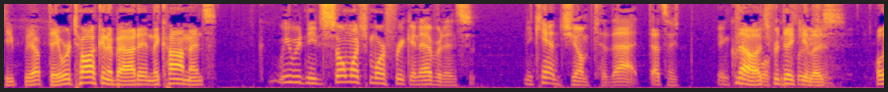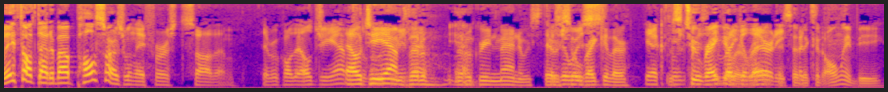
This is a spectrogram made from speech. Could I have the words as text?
People, yep, they were talking about it in the comments. we would need so much more freaking evidence. You can't jump to that. That's a incredible. No, it's ridiculous. Well, they thought that about pulsars when they first saw them. They were called LGMs. for LGMs, little green men. little Yeah. green men. It was they were 'Cause it so was- regular. Yeah, It was for- too because of the regular. Right? Regularity. They said but, it could only be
